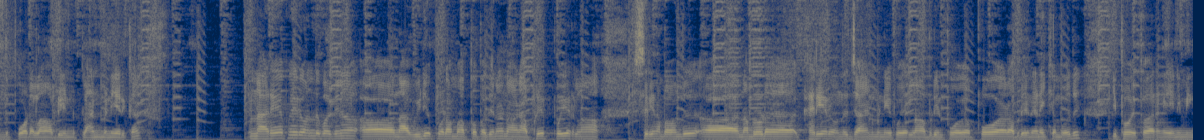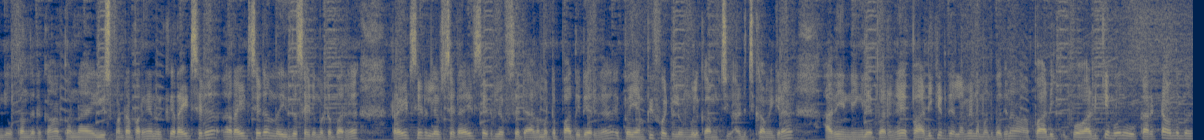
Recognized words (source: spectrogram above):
வந்து போடலாம் அப்படின்னு பிளான் பண்ணியிருக்கேன். நிறைய பேர் வந்து பார்த்திங்கன்னா நான் வீடியோ போடாமல் அப்போ பார்த்தீங்கன்னா நான் அப்படியே போயிடலாம். சரி நம்ம வந்து நம்மளோட கரியரை வந்து ஜாயின் பண்ணி போயிடலாம் அப்படின்னு போக போகிற அப்படின்னு நினைக்கும் போது இப்போ இப்போ பாருங்கள் இனிமே இங்கே உட்காந்துருக்கான் இப்போ என்ன யூஸ் பண்ணுற பாருங்க. எனக்கு ரைட் சைடு ரைட் சைடு அந்த இந்த சைடு மட்டும் பாருங்கள் right side left side right side left side அதை மட்டும் பார்த்துட்டே இருங்க. இப்போ எம்பி ஃபோர்ட்டியில் உங்களுக்கு அமிச்சு அடிச்சு காமிக்கிறேன். அதையும் நீங்களே பாருங்கள் இப்போ அடிக்கிறது எல்லாமே நம்ம வந்து பார்த்தீங்கன்னா இப்போ அடி இப்போ அடிக்கும் போது கரெக்டாக வந்து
